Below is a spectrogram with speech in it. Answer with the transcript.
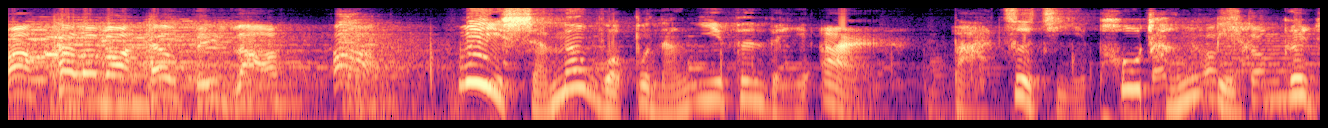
a hell of a healthy laugh. 为什么我不能一分为二，把自己剖成两个人？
